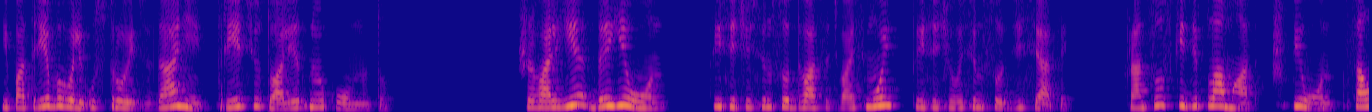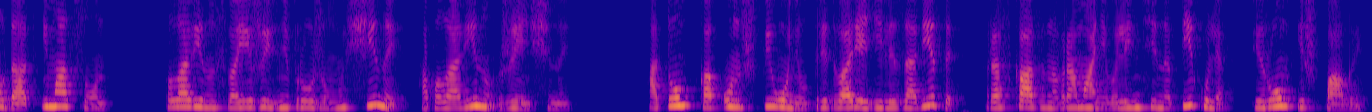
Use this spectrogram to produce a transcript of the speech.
и потребовали устроить в здании третью туалетную комнату. Шевалье де Еон 1728-1810, французский дипломат, шпион, солдат и масон. Половину своей жизни прожил мужчиной, а половину – женщиной. О том, как он шпионил при дворе Елизаветы, рассказано в романе Валентина Пикуля «Пером и шпагой».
